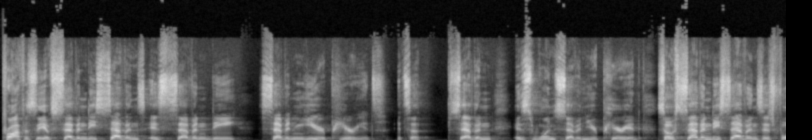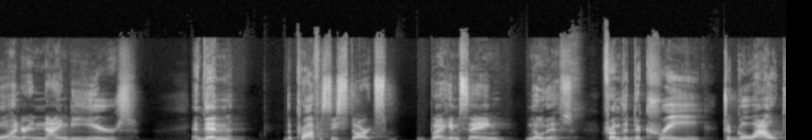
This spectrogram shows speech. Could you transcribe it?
prophecy of 77s is 77 year periods. It's a seven is one seven year period. So 77s is 490 years. And then the prophecy starts by him saying, Know this, from the decree to go out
